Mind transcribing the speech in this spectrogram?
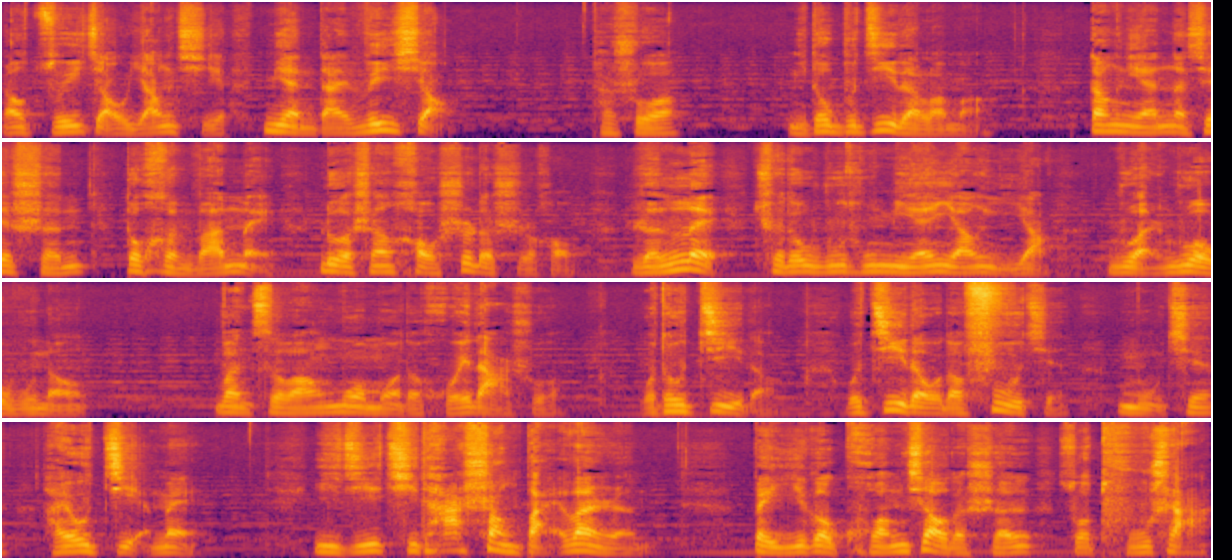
然后嘴角扬起，面带微笑。他说：“你都不记得了吗？当年那些神都很完美，乐善好施的时候，人类却都如同绵羊一样软弱无能。”万磁王默默地回答说：“我都记得。”我记得我的父亲、母亲，还有姐妹，以及其他上百万人，被一个狂笑的神所屠杀。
